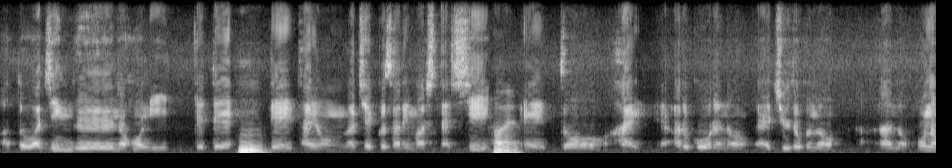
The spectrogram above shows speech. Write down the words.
あとは神宮の方に行っってて、うん、で、体温がチェックされましたし、はい、えっ、と、はい、アルコールの、えー、中毒のあのもの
